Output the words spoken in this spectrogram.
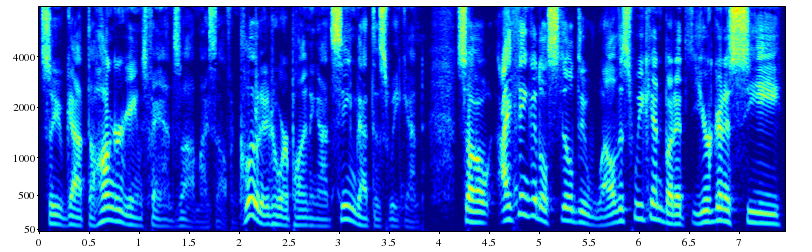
So you've got the Hunger Games fans, uh, myself included, who are planning on seeing that this weekend. So I think it'll still do well this weekend, but it's, you're going to see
